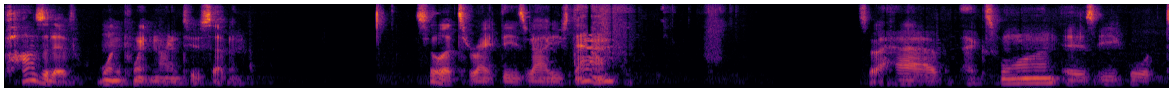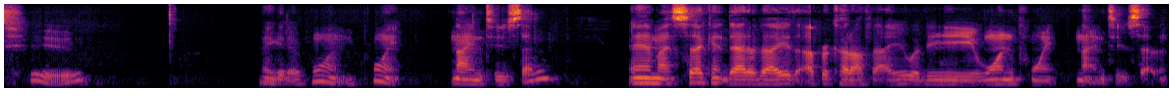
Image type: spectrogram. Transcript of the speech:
positive 1.927. So let's write these values down. So I have x1 is equal to negative 1.927 and my second data value, the upper cutoff value, would be 1.927.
